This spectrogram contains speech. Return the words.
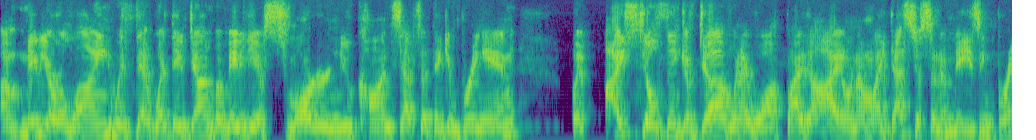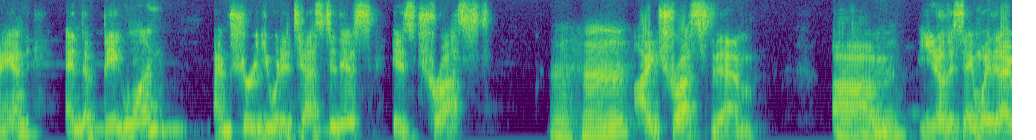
um, maybe are aligned with that, what they've done, but maybe they have smarter new concepts that they can bring in. But I still think of Dove when I walk by the aisle and I'm like, that's just an amazing brand. And the big one, I'm sure you would attest to this, is trust. Mm-hmm. I trust them. Um, mm-hmm. you know, the same way that I,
